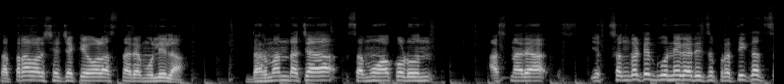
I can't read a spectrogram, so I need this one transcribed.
सतरा वर्षाच्या केवळ असणाऱ्या मुलीला धर्मांधाच्या समूहाकडून असणाऱ्या एक संघटित गुन्हेगारीचं प्रतीकच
